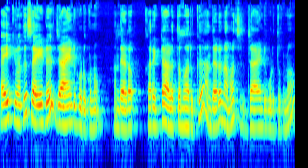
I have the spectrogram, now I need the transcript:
கைக்கு வந்து சைடு ஜாயிண்ட் கொடுக்கணும். அந்த இடம் கரெக்டாக அழுத்தமாக இருக்குது அந்த இடம் நம்ம ஜாயிண்ட் கொடுத்துக்கணும்.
